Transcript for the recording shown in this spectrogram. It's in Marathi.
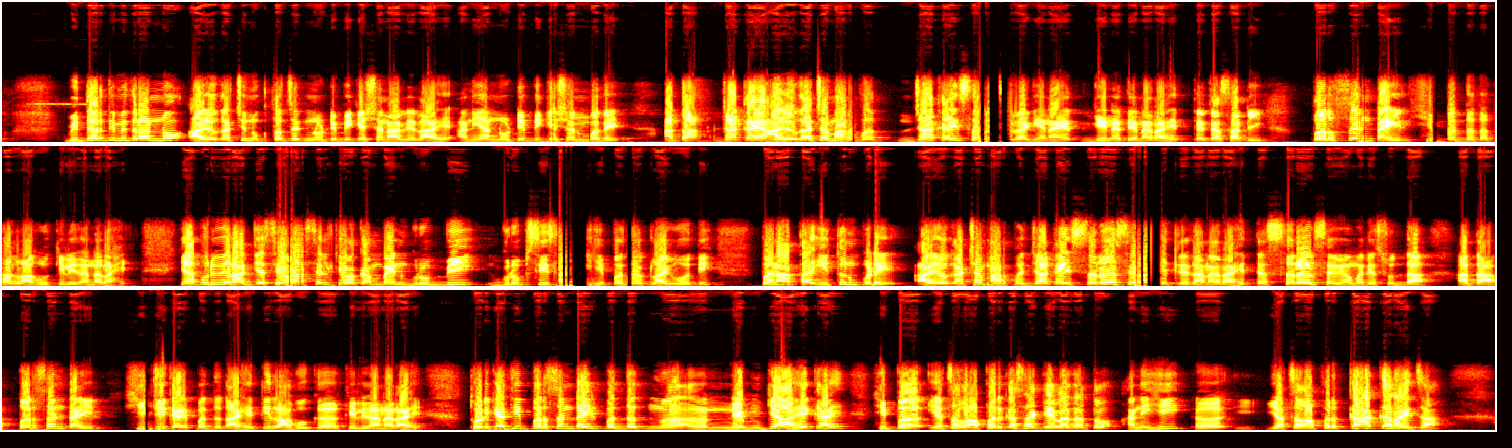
विद्यार्थी मित्रांनो आयोगाचे नुकतंच एक नोटिफिकेशन आलेलं आहे आणि या नोटिफिकेशनमध्ये आता ज्या काही आयोगाच्या मार्फत ज्या काही सेवा घेण्यात घेण्यात येणार आहेत त्याच्यासाठी पर्सेंटाईल ही पद्धत आता लागू केली जाणार आहे. यापूर्वी राज्यसेवा असेल किंवा combine group B group C साठी ही पद्धत लागू होती. पण आता इथून पुढे आयोगाच्या मार्फत ज्या काही सरळ सेवा घेतल्या जाणार आहेत त्या सरळ सेवेमध्ये सुद्धा आता पर्सेंटाईल ही जी काही पद्धत आहे ती लागू केली जाणार आहे. थोडक्यात ही पर्सेंटाईल पद्धत नेमकी आहे काय? ही प याचा वापर कसा केला जातो? आणि ही याचा वापर का करायचा?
